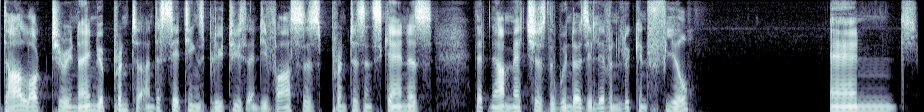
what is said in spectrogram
dialog to rename your printer under settings, Bluetooth and devices, printers and scanners that now matches the Windows 11 look and feel. And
